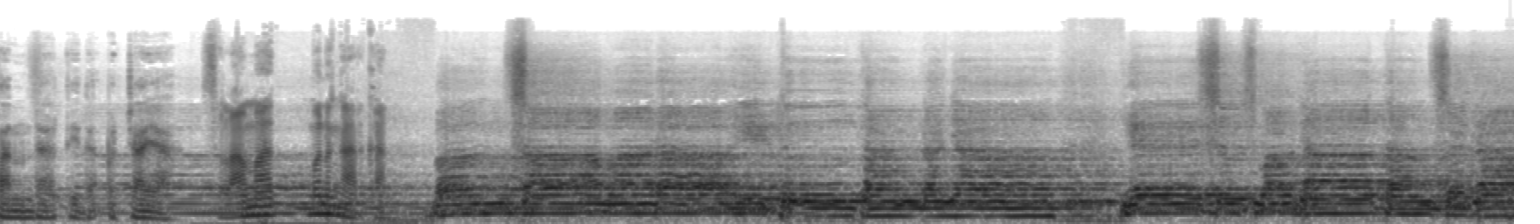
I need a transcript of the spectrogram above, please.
tanda tidak percaya. Selamat mendengarkan. Bangsa marah itu tandanya Yesus mau datang segera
